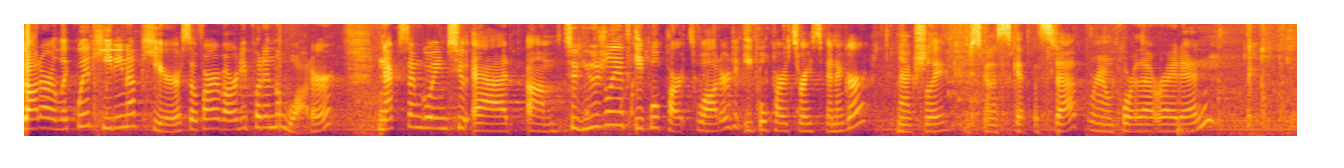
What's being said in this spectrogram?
got our liquid heating up here. So far I've already put in the water. Next I'm going to add, um, so usually it's equal parts water to equal parts rice vinegar. And actually, I'm just gonna skip a step. We're gonna pour that right in.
